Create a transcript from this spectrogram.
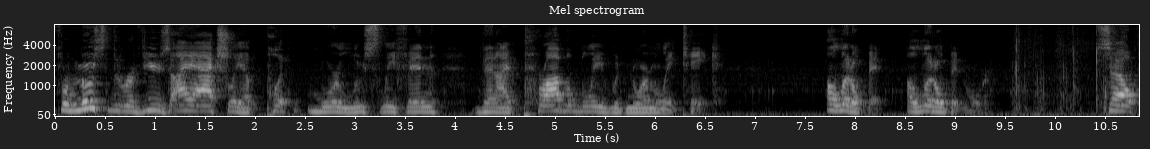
for most of the reviews, I actually have put more loose leaf in than I probably would normally take. A little bit, a little bit more. So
